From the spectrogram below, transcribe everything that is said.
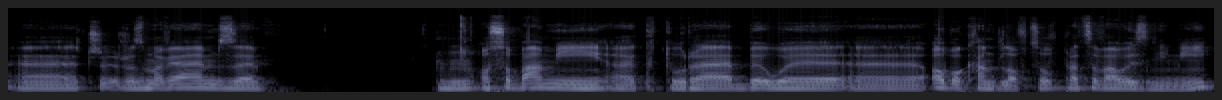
e, czy rozmawiałem z osobami, e, które były e, obok handlowców, pracowały z nimi.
